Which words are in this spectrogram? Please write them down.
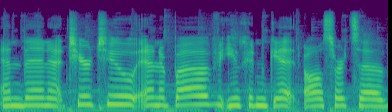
And then at tier two and above, you can get all sorts of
